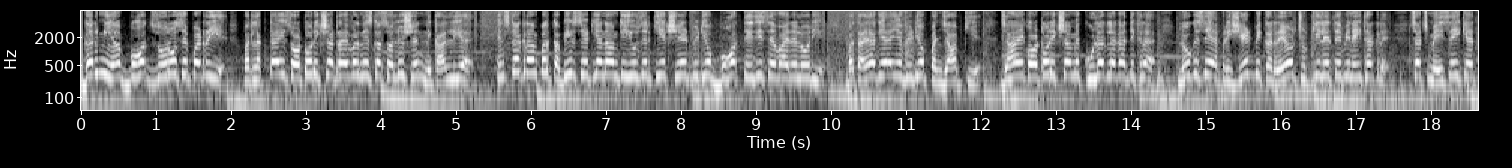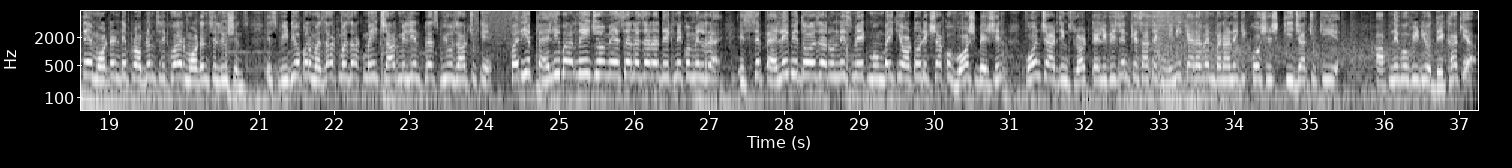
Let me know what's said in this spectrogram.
गर्मियाँ बहुत जोरों से पड़ रही है, पर लगता है इस ऑटो रिक्शा ड्राइवर ने इसका सोल्यूशन निकाल लिया है। इंस्टाग्राम पर कबीर सेठिया नाम के यूज़र की एक शेयर वीडियो बहुत तेज़ी से वायरल हो रही है। बताया गया ये वीडियो पंजाब की है। जहाँ एक ऑटो रिक्शा में कूलर लगा दिख रहा है। लोग इसे अप्रिशिएट भी कर रहे हैं और चुटकी लेते भी नहीं थक रहे। सच में इसे ही कहते हैं modern day problems require modern solution इस वीडियो पर मज़ाक मज़ाक में ही चार मिलियन प्लस व्यूज़ आ चुके हैं। पर ये पहली बार नहीं जो हमें ऐसा नज़ारा देखने को मिल रहा है। इससे पहले भी 2019 में एक मुंबई की ऑटो रिक्शा को wash basin phone charging slot television के साथ एक मिनी कैरावेन बनाने की कोशिश की जा चुकी है। आपने वो वीडियो देखा क्या?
